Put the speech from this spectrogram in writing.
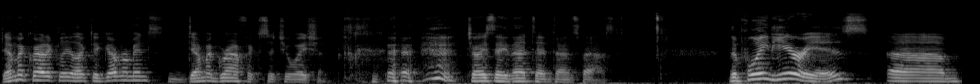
Democratically elected governments, demographic situation. Try saying that 10 times fast. The point here is um,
